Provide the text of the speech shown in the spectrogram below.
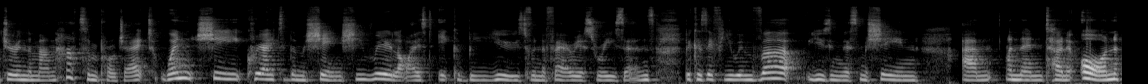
during the Manhattan Project, when she created the machine, she realized it could be used for nefarious reasons because if you invert using this machine, um, and then turn it on,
